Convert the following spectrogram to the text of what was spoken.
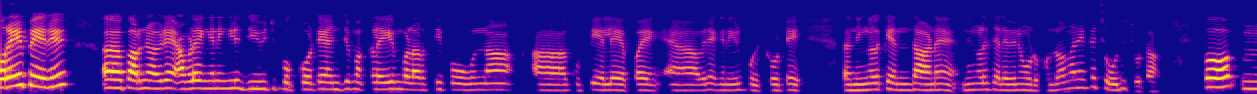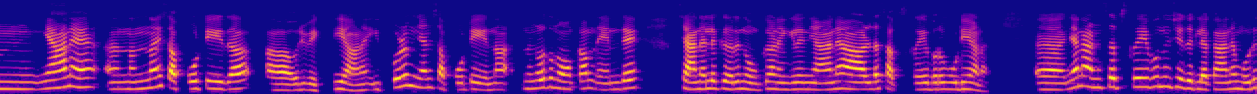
കുറേ പേര് പറഞ്ഞു അവരെ അവളെ എങ്ങനെയെങ്കിലും ജീവിച്ചു പൊക്കോട്ടെ അഞ്ച് മക്കളെയും വളർത്തി പോകുന്ന കുട്ടിയല്ലേ അപ്പൊ അവരെങ്ങനെയും പോയിക്കോട്ടെ. നിങ്ങൾക്ക് എന്താണ് നിങ്ങൾ ചെലവിന് കൊടുക്കുന്നുണ്ടോ അങ്ങനെയൊക്കെ ചോദിച്ചു കേട്ടോ അപ്പോ ഉം, ഞാൻ നന്നായി സപ്പോർട്ട് ചെയ്ത ഒരു വ്യക്തിയാണ്. ഇപ്പോഴും ഞാൻ സപ്പോർട്ട് ചെയ്യുന്ന നിങ്ങൾക്ക് നോക്കാം എന്റെ ചാനലിൽ കയറി നോക്കുകയാണെങ്കിൽ ഞാൻ ആളുടെ സബ്സ്ക്രൈബർ കൂടിയാണ്. ആ, ഞാൻ അൺസബ്സ്ക്രൈബ് ഒന്നും ചെയ്തിട്ടില്ല. കാരണം ഒരു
